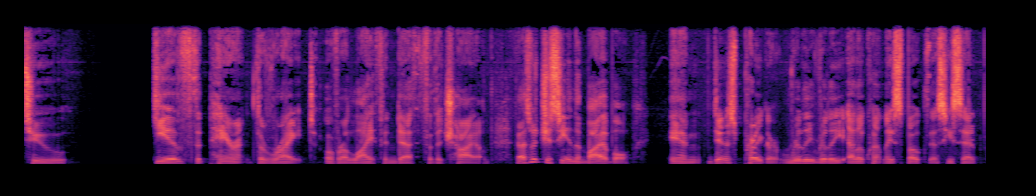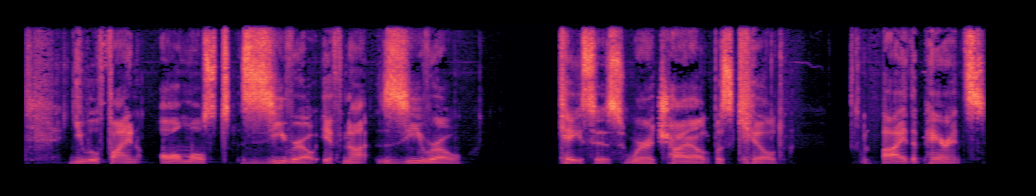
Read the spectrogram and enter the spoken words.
to give the parent the right over life and death for the child. That's what you see in the Bible. And Dennis Prager really, really eloquently spoke this. He said, You will find almost zero, if not zero, cases where a child was killed by the parents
